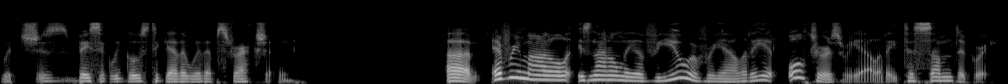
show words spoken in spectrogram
which is basically goes together with abstraction. Uh, every model is not only a view of reality, it alters reality to some degree.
